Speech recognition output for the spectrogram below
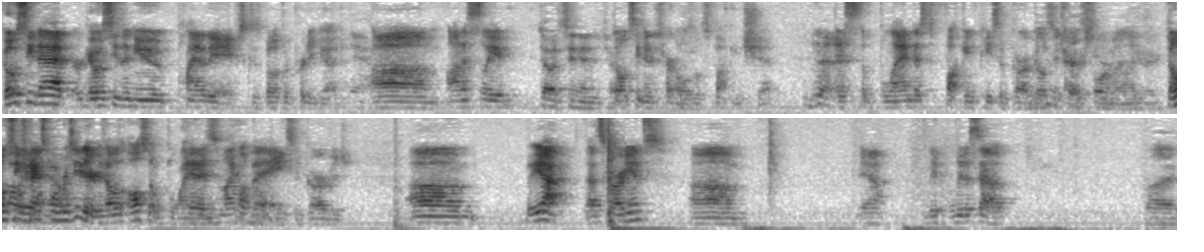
go see that or go see the new Planet of the Apes because both are pretty good. Um, honestly, Don't see Ninja Turtles. don't see Ninja Turtles. It was fucking shit. It's the blandest fucking piece of garbage Don't see I've ever seen in my Transformers life. either. Don't see Oh, yeah, Transformers either because that was also bland There's Michael fucking Bay. piece of garbage. Um, but yeah, that's Guardians. Um, yeah, lead, lead us out. Bye.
